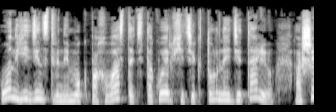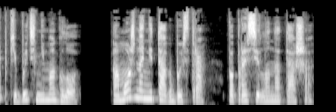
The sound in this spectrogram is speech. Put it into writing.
Он единственный мог похвастать такой архитектурной деталью, ошибки быть не могло. «А можно не так быстро?» — попросила Наташа.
